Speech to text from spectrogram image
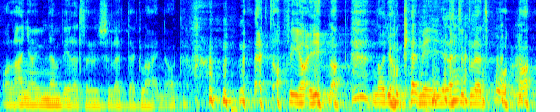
a lányaim nem véletlenül születtek lánynak, mert a fiaimnak nagyon kemény életük lett volna.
